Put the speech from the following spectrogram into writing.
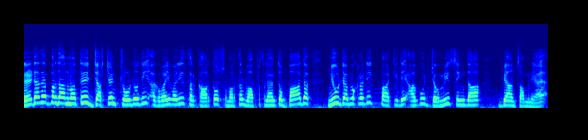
ਕੈਨੇਡਾ ਦੇ ਪ੍ਰਧਾਨ ਮੰਤਰੀ ਜਸਟਿਨ ਟਰੂਡੋ ਦੀ ਅਗਵਾਈ ਵਾਲੀ ਸਰਕਾਰ ਤੋਂ ਸਮਰਥਨ ਵਾਪਸ ਲੈਣ ਤੋਂ ਬਾਅਦ ਨਿਊ ਡੈਮੋਕ੍ਰੈਟਿਕ ਪਾਰਟੀ ਦੇ ਆਗੂ ਜਗਮੀਤ ਸਿੰਘ ਦਾ ਬਿਆਨ ਸਾਹਮਣੇ ਆਇਆ।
